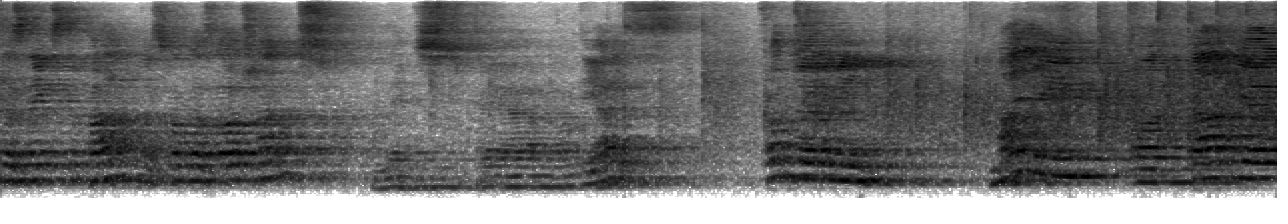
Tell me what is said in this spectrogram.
für das nächste Paar. Das kommt aus Deutschland. Next pair on the ice. From Germany, Miley und Daniel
